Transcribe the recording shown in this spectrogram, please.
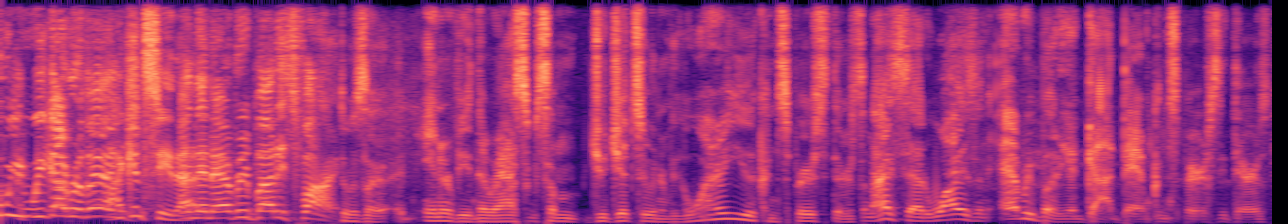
"Oh, we, we got revenge." I can see that. And then everybody's fine. There was a, an interview, and they were asking some jujitsu interview, "Why are you a conspiracy theorist?" And I said, "Why isn't everybody a goddamn conspiracy theorist?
